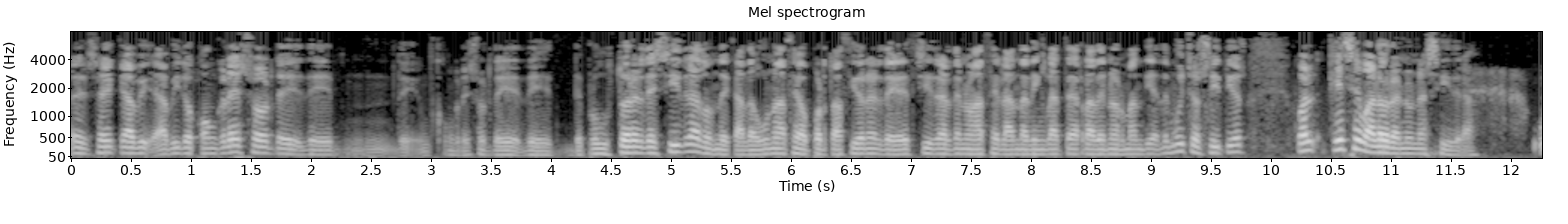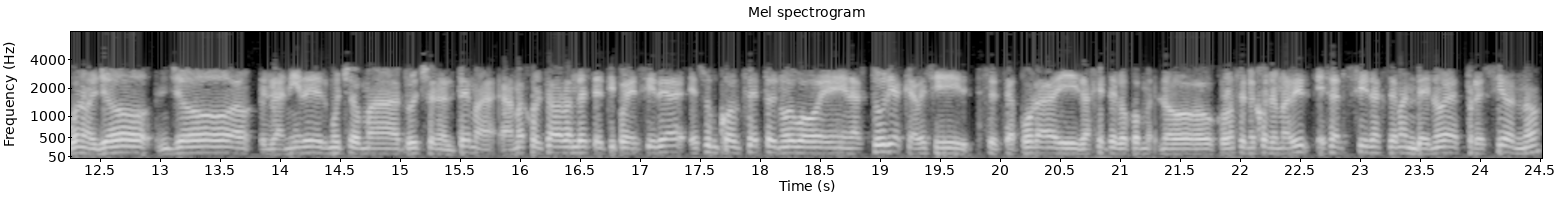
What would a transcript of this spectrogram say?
eh, sé que ha, habido congresos de, de, congresos de, de, productores de sidra donde cada uno hace aportaciones de sidras de Nueva Zelanda, de Inglaterra, de Normandía, de muchos sitios. ¿Cuál, ¿Qué se valora en una sidra? Bueno, yo, yo, Daniel es mucho más ducho en el tema. Además, cuando estaba hablando de este tipo de sidra, es un concepto nuevo en Asturias que a ver si se extrapola y la gente lo, lo conoce mejor en Madrid. Esas sidras se llaman de nueva expresión, ¿no?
